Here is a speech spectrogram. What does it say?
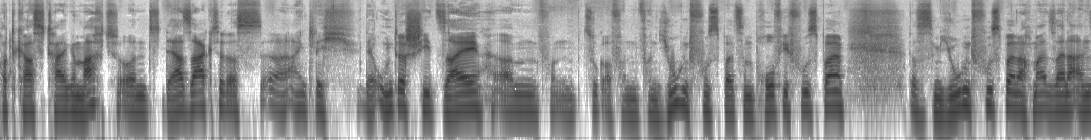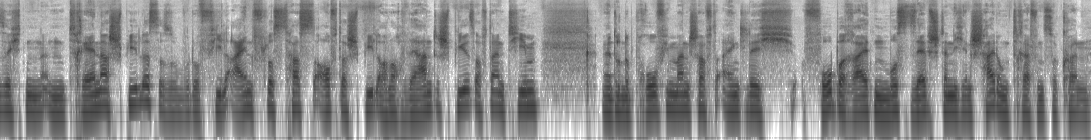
Podcast teilgemacht und der sagte, dass äh, eigentlich der Unterschied sei ähm, von Bezug auf von, von Jugendfußball zum Profifußball, dass es im Jugendfußball nach seiner Ansicht ein, ein Trainerspiel ist, also wo du viel Einfluss hast auf das Spiel, auch noch während des Spiels auf dein Team, während du eine Profimannschaft eigentlich vorbereiten musst, selbstständig Entscheidungen treffen zu können.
